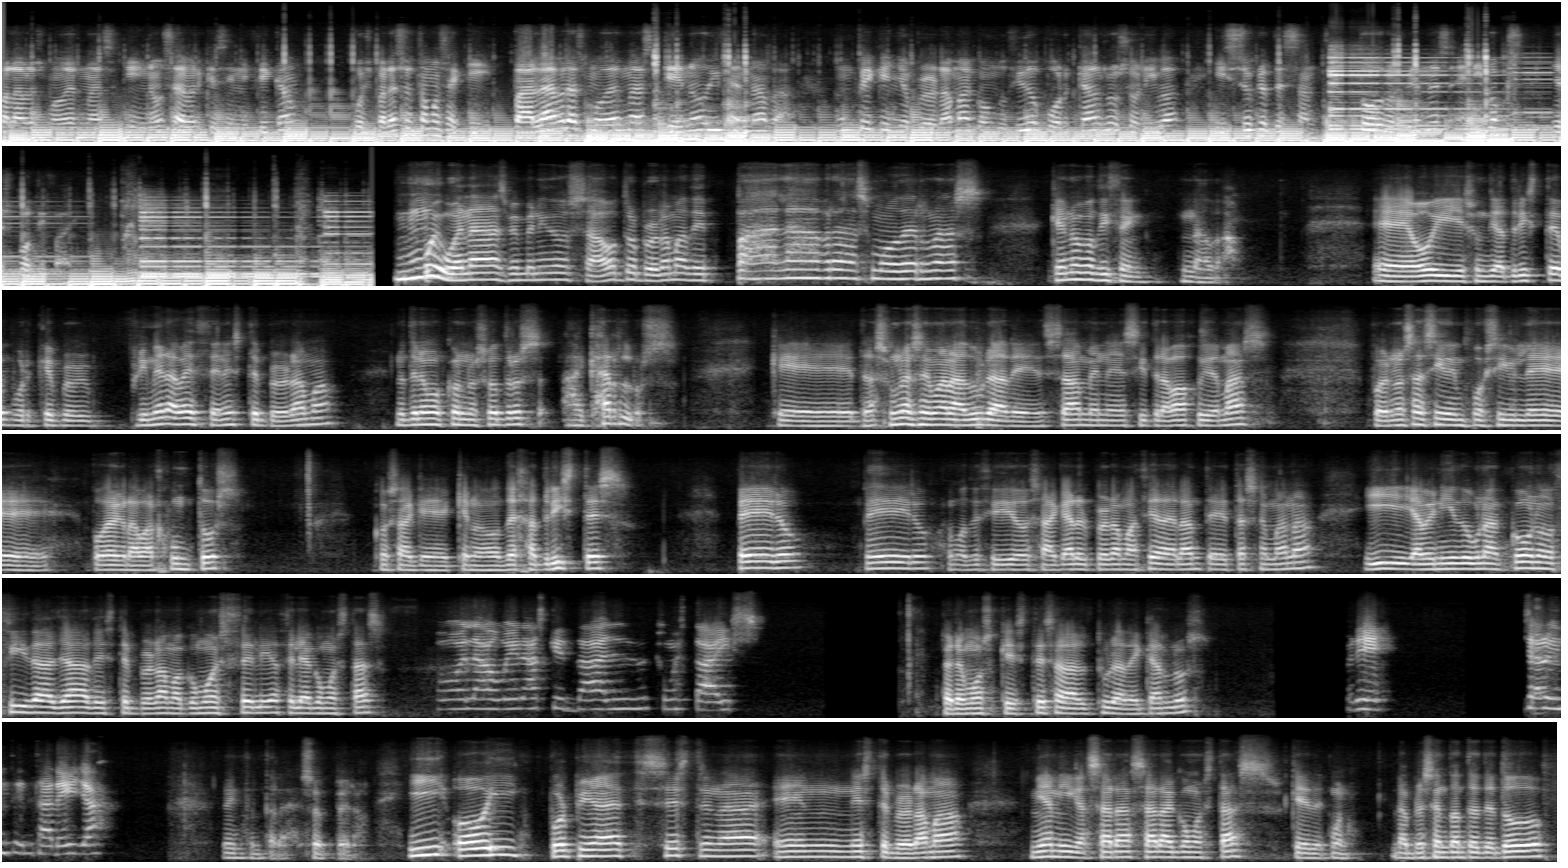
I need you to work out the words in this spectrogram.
palabras modernas y no saber qué significan? Pues para eso estamos aquí, Palabras Modernas que no dicen nada, un pequeño programa conducido por Carlos Oliva y Sócrates Sánchez todos los viernes en iVoox y Spotify. Muy buenas, bienvenidos a otro programa de Palabras Modernas que no dicen nada. Eh, hoy es un día triste porque por primera vez en este programa no tenemos con nosotros a Carlos, que tras una semana dura de exámenes y trabajo y demás, pues nos ha sido imposible poder grabar juntos, cosa que, que nos deja tristes, pero, pero hemos decidido sacar el programa hacia adelante esta semana y ha venido una conocida ya de este programa como es Celia. Celia, ¿cómo estás? Hola, buenas, ¿qué tal? ¿Cómo estáis? Esperemos que estés a la altura de Carlos. Hombre, ya lo intentaré ya. Lo intentaré, eso espero. Y hoy, por primera vez, se estrena en este programa mi amiga Sara. Sara, ¿cómo estás? Que, bueno, la presento antes de todo.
